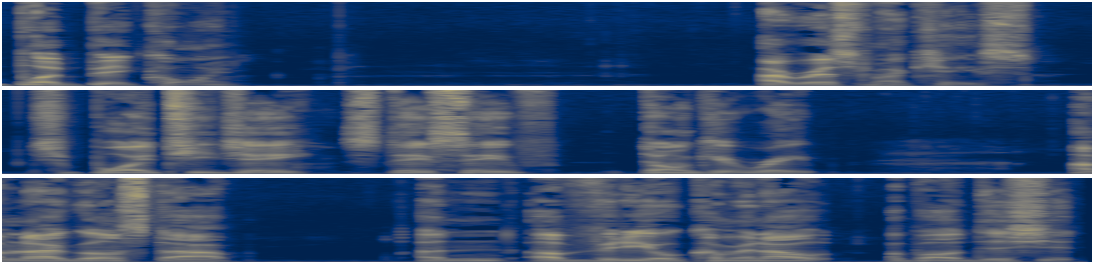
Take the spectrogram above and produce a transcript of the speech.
But Bitcoin. I rest my case. It's your boy TJ. Stay safe. Don't get raped. I'm not going to stop. A, a video coming out about this shit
